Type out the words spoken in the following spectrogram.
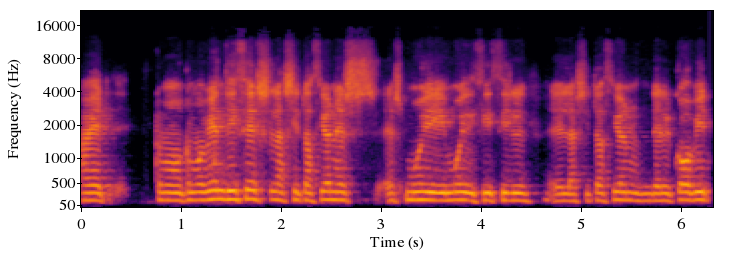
A ver, como, como bien dices, la situación es, es muy, muy difícil. Eh, la situación del COVID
